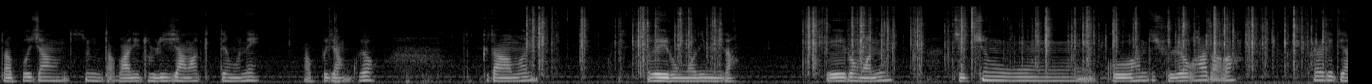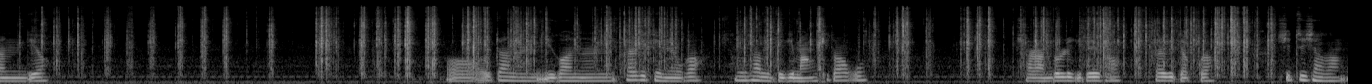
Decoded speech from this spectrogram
나쁘지 않습니다. 많이 돌리지 않았기 때문에 나쁘지 않고요. 그 다음은 웨이롱원입니다. 웨이롱원은 제 친구한테 주려고 하다가 팔게 되었는데요. 어, 일단은 이거는 팔게 된 이유가 삼삼이 되게 많기도 하고 잘 안 돌리기도 해서 팔게 되었고요. 시트 상상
